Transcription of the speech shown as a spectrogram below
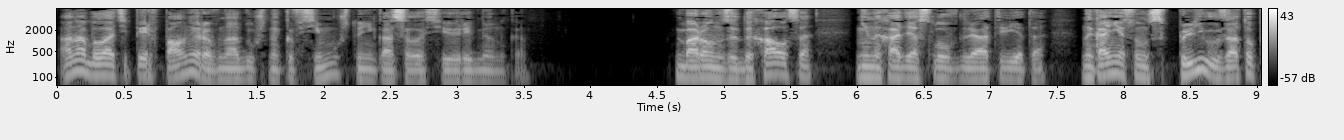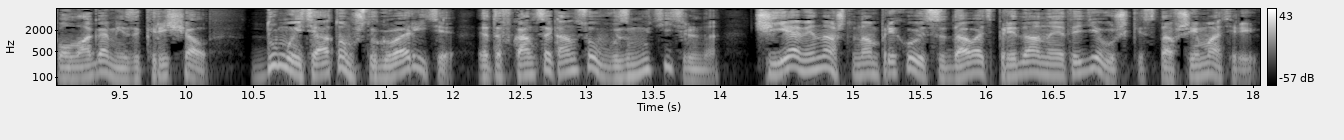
Она была теперь вполне равнодушна ко всему, что не касалось ее ребенка. Барон задыхался, не находя слов для ответа. Наконец он сплил, затопал ногами и закричал. «Думайте о том, что говорите. Это в конце концов возмутительно. Чья вина, что нам приходится давать приданное этой девушке, ставшей матерью?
